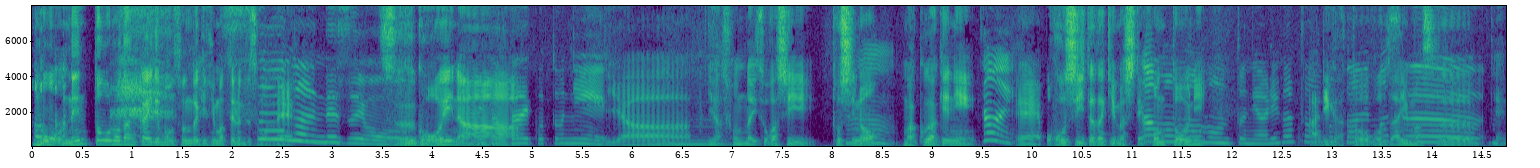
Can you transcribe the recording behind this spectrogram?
もう年頭の段階でもうそんだけ決まってるんですもんね。そうなんですよ。すごいありがなたいことに。いやうん。ーいやそんな忙しい年のうん。幕開けに、はい。えーお越しいただきまして本当に。本当にありがとうございます。ありがとうございます。うん。え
